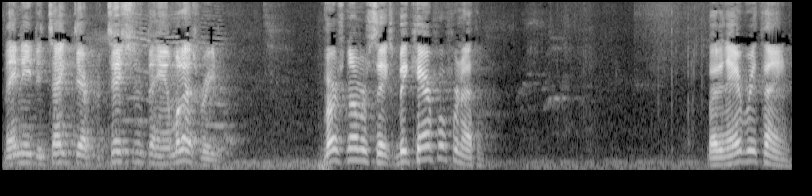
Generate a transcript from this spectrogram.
They need to take their petitions to Him. Well, let's read it. Verse number six Be careful for nothing, but in everything,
